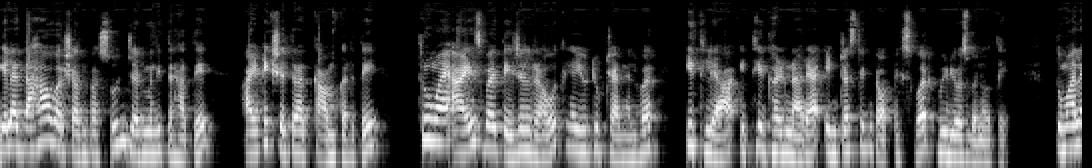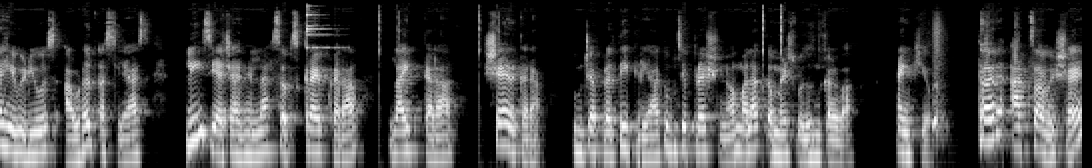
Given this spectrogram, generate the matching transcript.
गेल्या दहा वर्षांपासून जर्मनीत राहते आय टी क्षेत्रात काम करते. Through my eyes by Tejal Raut या यूट्यूब चॅनलवर इथल्या इथे घडणाऱ्या इंटरेस्टिंग टॉपिक्सवर व्हिडिओज बनवते. तुम्हाला हे व्हिडिओज आवडत असल्यास प्लीज या चॅनलला सबस्क्राईब करा लाईक करा शेअर करा. तुमच्या प्रतिक्रिया तुमचे प्रश्न मला कमेंट्समधून कळवा. थँक्यू तर आजचा विषय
